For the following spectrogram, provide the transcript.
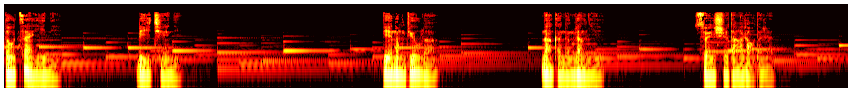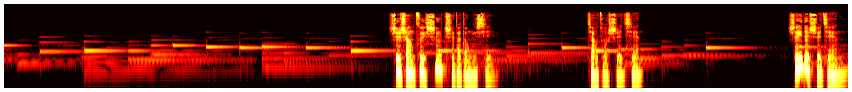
都在意你、理解你。别弄丢了那个能让你。随时打扰的人。世上最奢侈的东西，叫做时间。谁的时间，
